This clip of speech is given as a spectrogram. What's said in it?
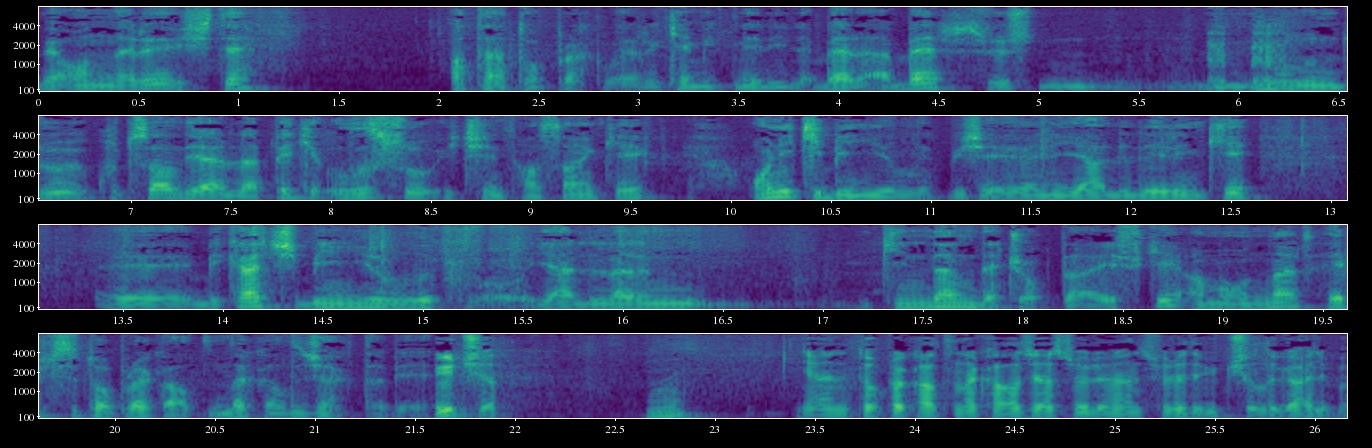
Ve onları işte ata toprakları kemikleriyle beraber süs, bulunduğu kutsal yerler. Peki Ilısu için Hasankeyf 12 bin yıllık bir şey. Yani yerlilerinki e, birkaç bin yıllık yerlilerinkinden de çok daha eski ama onlar hepsi toprak altında kalacak tabii. 3 yıl. Hı? Yani toprak altında kalacağı söylenen sürede 3 yıldı galiba.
